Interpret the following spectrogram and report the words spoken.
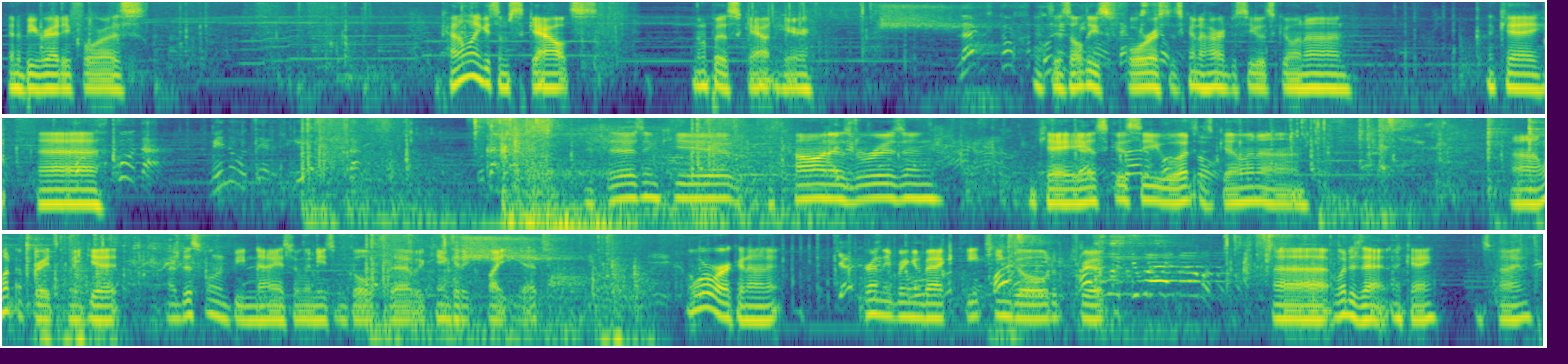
gonna be ready for us. Kind of want to get some scouts. I'm gonna put a scout here. There's all these forests, it's kind of hard to see what's going on. Okay. Uh, in queue, the Khan has risen. Okay, let's go see what is going on. Uh, what upgrades can we get? Uh, this one would be nice. I'm gonna need some gold for that. We can't get it quite yet. Well, we're working on it. Currently bringing back 18 gold a trip. Uh, what is that? Okay, that's fine.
